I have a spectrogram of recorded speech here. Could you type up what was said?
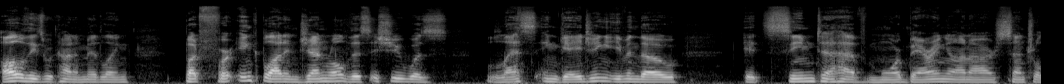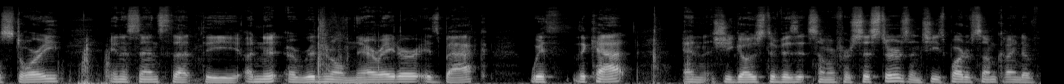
all of these were kind of middling. But for Inkblot in general, this issue was less engaging, even though it seemed to have more bearing on our central story in a sense that the original narrator is back with the cat and she goes to visit some of her sisters and she's part of some kind of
